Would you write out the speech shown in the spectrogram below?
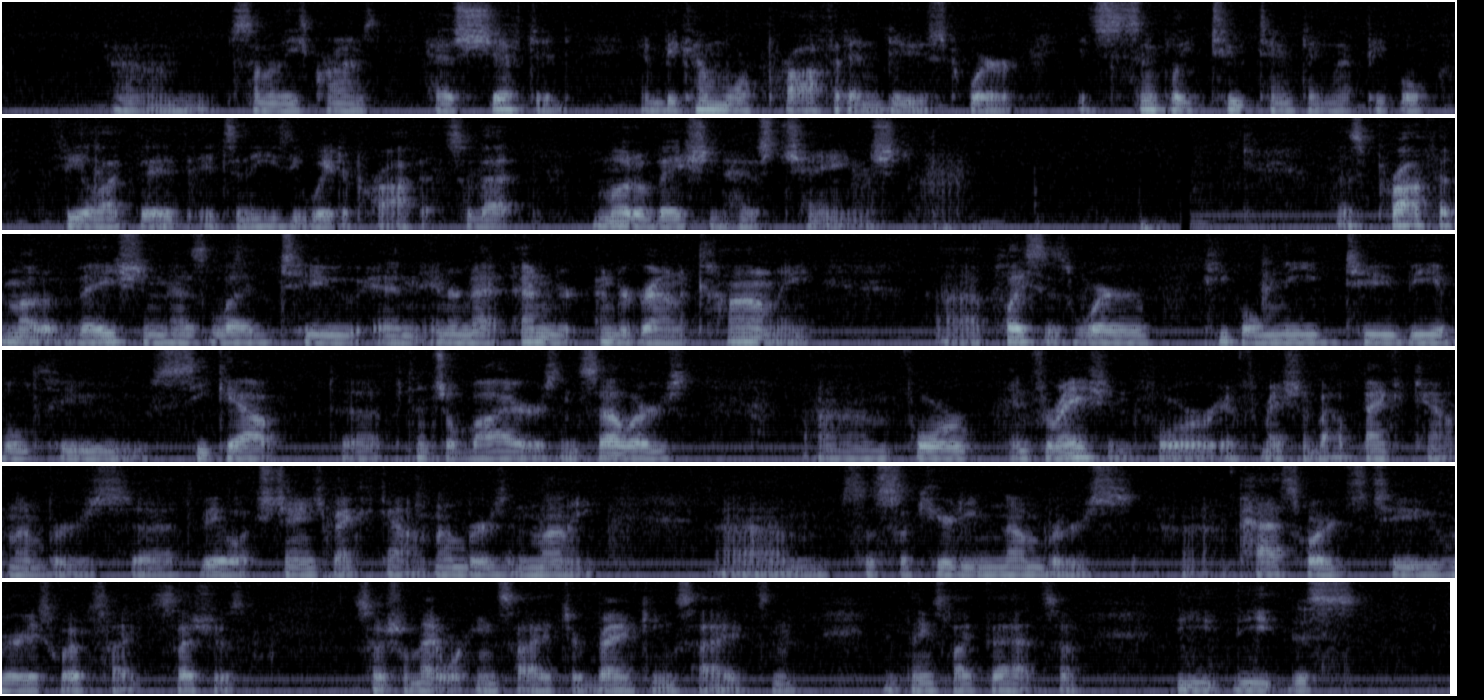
um, some of these crimes has shifted and become more profit induced, where it's simply too tempting that people feel like that it's an easy way to profit. So that motivation has changed. This profit motivation has led to an internet under, underground economy, uh, places where people need to be able to seek out uh, potential buyers and sellers um, for information, for information about bank account numbers, uh, to be able to exchange bank account numbers and money, um, social security numbers, uh, passwords to various websites such as social networking sites or banking sites and, and things like that. So the, the this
